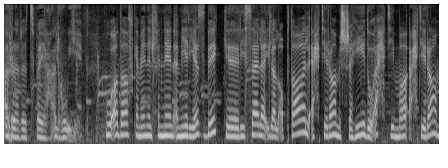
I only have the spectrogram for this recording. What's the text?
قررت بيع الهوية. وأضاف كمان الفنان أمير يزبك رسالة إلى الأبطال احترام الشهيد واحترام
